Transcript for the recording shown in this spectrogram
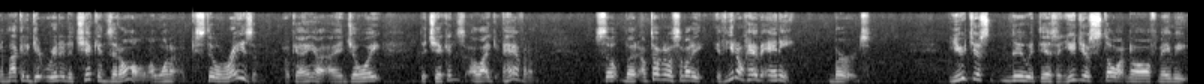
I'm not to get rid of the chickens at all. I want to still raise them. Okay. I, I enjoy the chickens. I like having them. So, but I'm talking about somebody, if you don't have any birds, you just new at this and you just starting off, maybe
